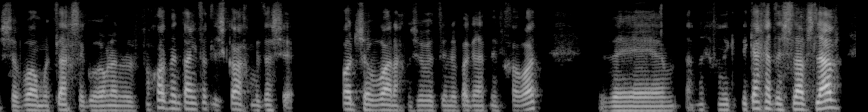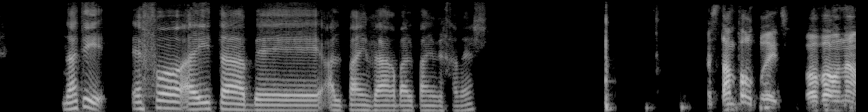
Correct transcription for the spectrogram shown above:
שבוע מוצלח שגורם לנו לפחות בינתיים קצת לשכוח מזה שעוד שבוע אנחנו שוב יוצאים לפגרת נבחרות, ואנחנו ניקח את זה שלב-שלב. נתי, איפה היית ב-2004-2005? בסטמפורד בריידג', רוב העונה.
